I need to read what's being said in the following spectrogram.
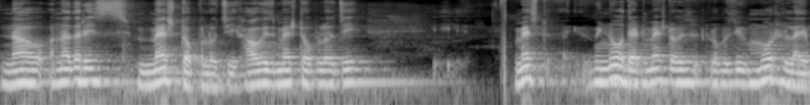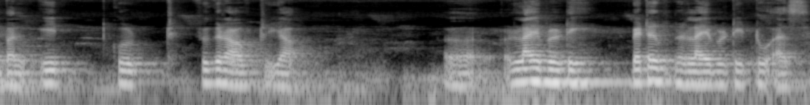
Now another is mesh topology. How is mesh topology? Mesh we know that mesh topology is more reliable. It could figure out yeah uh, reliability better reliability to us.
